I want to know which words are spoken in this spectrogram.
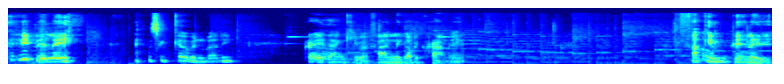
hey, Billy. How's it going, buddy? Great, thank oh. you. I finally got a Krabby. Fucking Billy.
